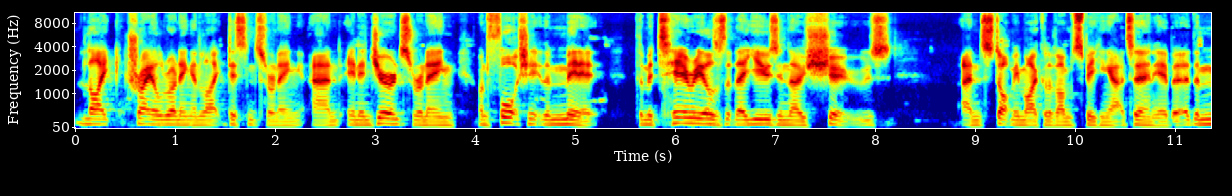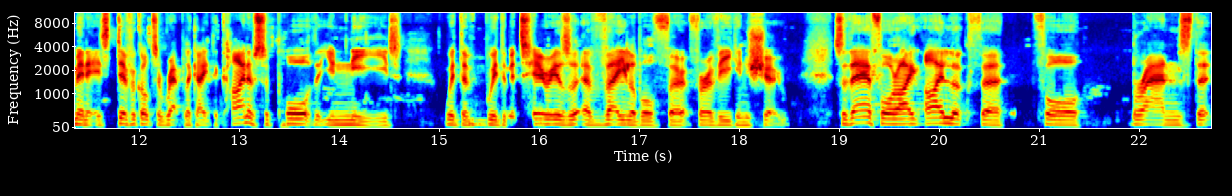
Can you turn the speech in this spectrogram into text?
like trail running and like distance running and in endurance running. Unfortunately, at the minute, the materials that they use in those shoes. And stop me, Michael, if I'm speaking out of turn here. But at the minute, it's difficult to replicate the kind of support that you need with the with the materials available for for a vegan shoe. So therefore, I I look for for brands that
